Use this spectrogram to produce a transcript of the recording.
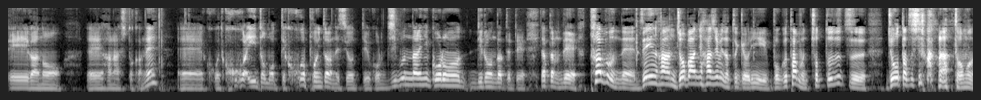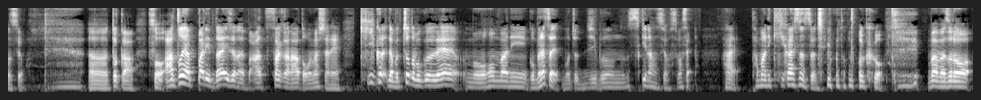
映画の、えー、話とかね、えー、ここ、ここがいいと思って、ここがポイントなんですよっていう、この自分なりにこの理論立ててやったので、多分ね、前半、序盤に始めた時より、僕多分ちょっとずつ上達してるかなと思うんですよ。うん、とか、そう、あとやっぱり大事なやっぱ厚さかなと思いましたね。聞きくらい、でもちょっと僕ね、もうほんまに、ごめんなさい。もうちょっと自分好きなんですよ。すいません。はい。たまに聞き返すんですよ、自分のトークを。まあまあ、その、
